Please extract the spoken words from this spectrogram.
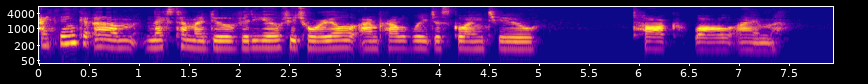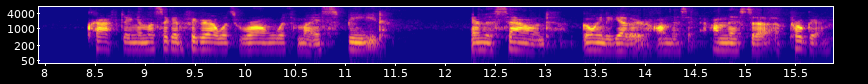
I think um, next time I do a video tutorial, I'm probably just going to talk while I'm crafting unless I can figure out what's wrong with my speed and the sound going together on this on this uh, program.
